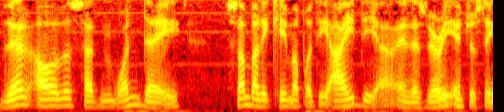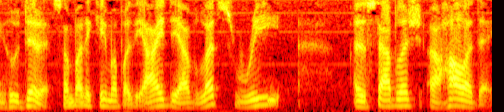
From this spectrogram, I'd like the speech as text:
then all of a sudden one day somebody came up with the idea, and it's very interesting who did it. Somebody came up with the idea of let's re establish a holiday.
